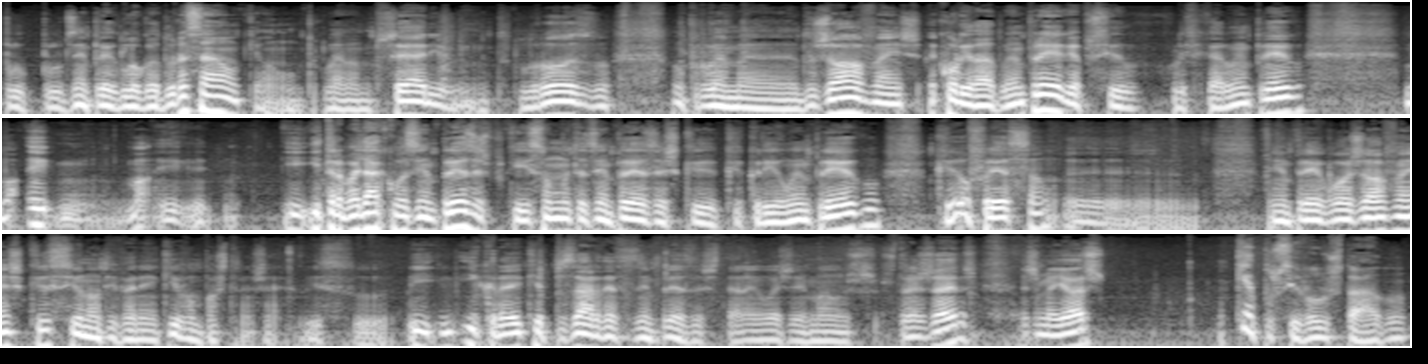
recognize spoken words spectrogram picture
pelo, pelo, desemprego de longa duração, que é um problema muito sério, muito doloroso, o problema dos jovens, a qualidade do emprego, é preciso qualificar o emprego. Bom, e, bom, e, e, e, trabalhar com as empresas, porque aí são muitas empresas que, que criam emprego, que ofereçam eh, emprego aos jovens que, se o não tiverem aqui, vão para o estrangeiro. Isso, e, e creio que, apesar dessas empresas estarem hoje em mãos estrangeiras, as maiores, que é possível o Estado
